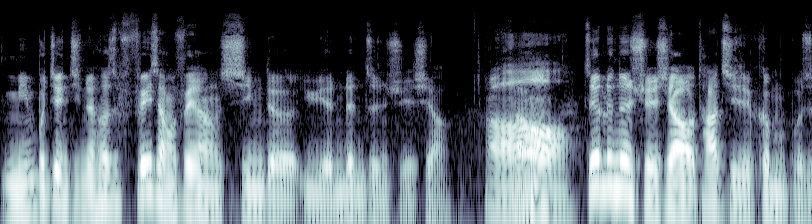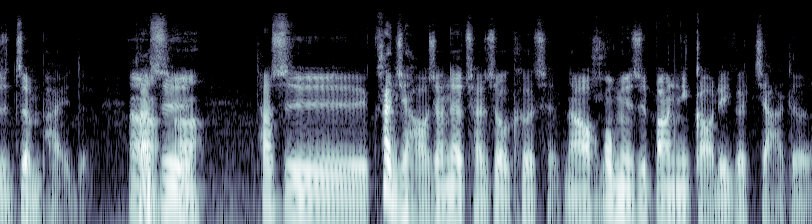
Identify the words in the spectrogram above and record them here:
名不见经传，或是非常非常新的语言认证学校。哦，这些认证学校它其实根本不是正牌的，它是、它是看起来好像在传授课程，然后后面是帮你搞了一个假的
